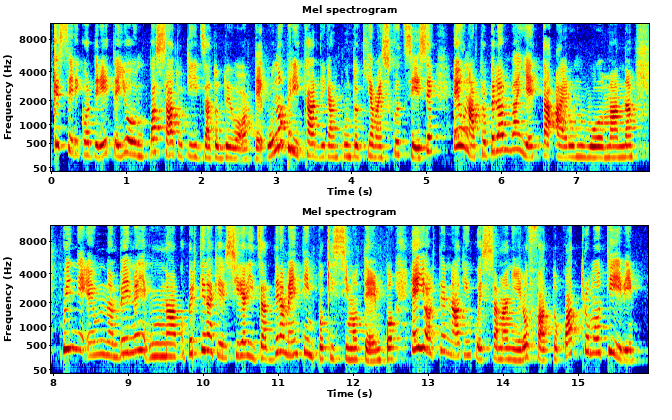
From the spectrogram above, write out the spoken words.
che se ricorderete io in passato ho utilizzato due volte. Uno per il cardigan appunto appunto chiama scozzese e un altro per la maglietta Iron Woman. Quindi è una, una copertina che si realizza veramente in pochissimo tempo. E io ho alternato in questa maniera ho fatto quattro motivi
